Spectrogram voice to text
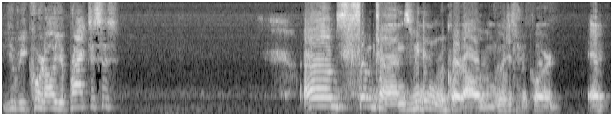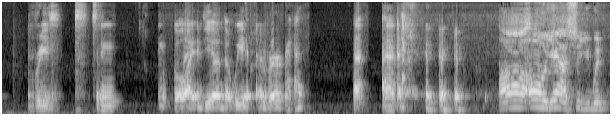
You record all your practices. Um, sometimes we didn't record all of them. We would just record every single idea that we ever had. Oh, oh yeah. So you would,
